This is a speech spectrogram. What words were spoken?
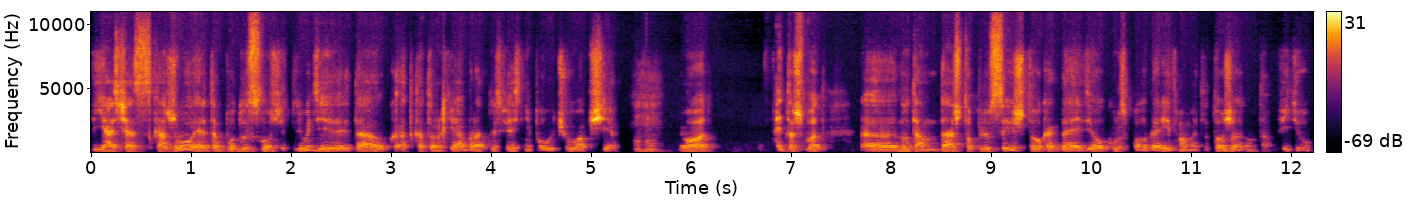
я сейчас скажу, это будут слушать люди, да, от которых я обратную связь не получу вообще. Uh-huh. Вот. Это ж вот, э, ну там, да, что плюсы, что когда я делал курс по алгоритмам, это тоже, ну там, видео,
